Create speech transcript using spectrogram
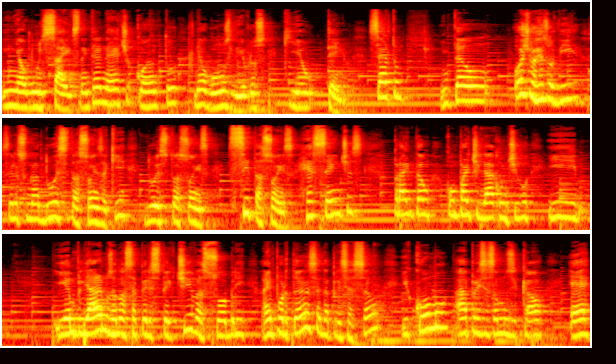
em alguns sites na internet quanto em alguns livros que eu tenho, certo? Então, hoje eu resolvi selecionar duas citações aqui, duas situações, citações recentes, para então compartilhar contigo e, e ampliarmos a nossa perspectiva sobre a importância da apreciação e como a apreciação musical é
